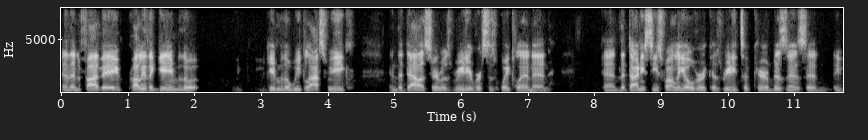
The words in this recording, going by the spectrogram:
And then five A, probably the game of the game of the week last week in the Dallas there was Reedy versus Wakeland and and the dynasty's finally over because Reedy took care of business and they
